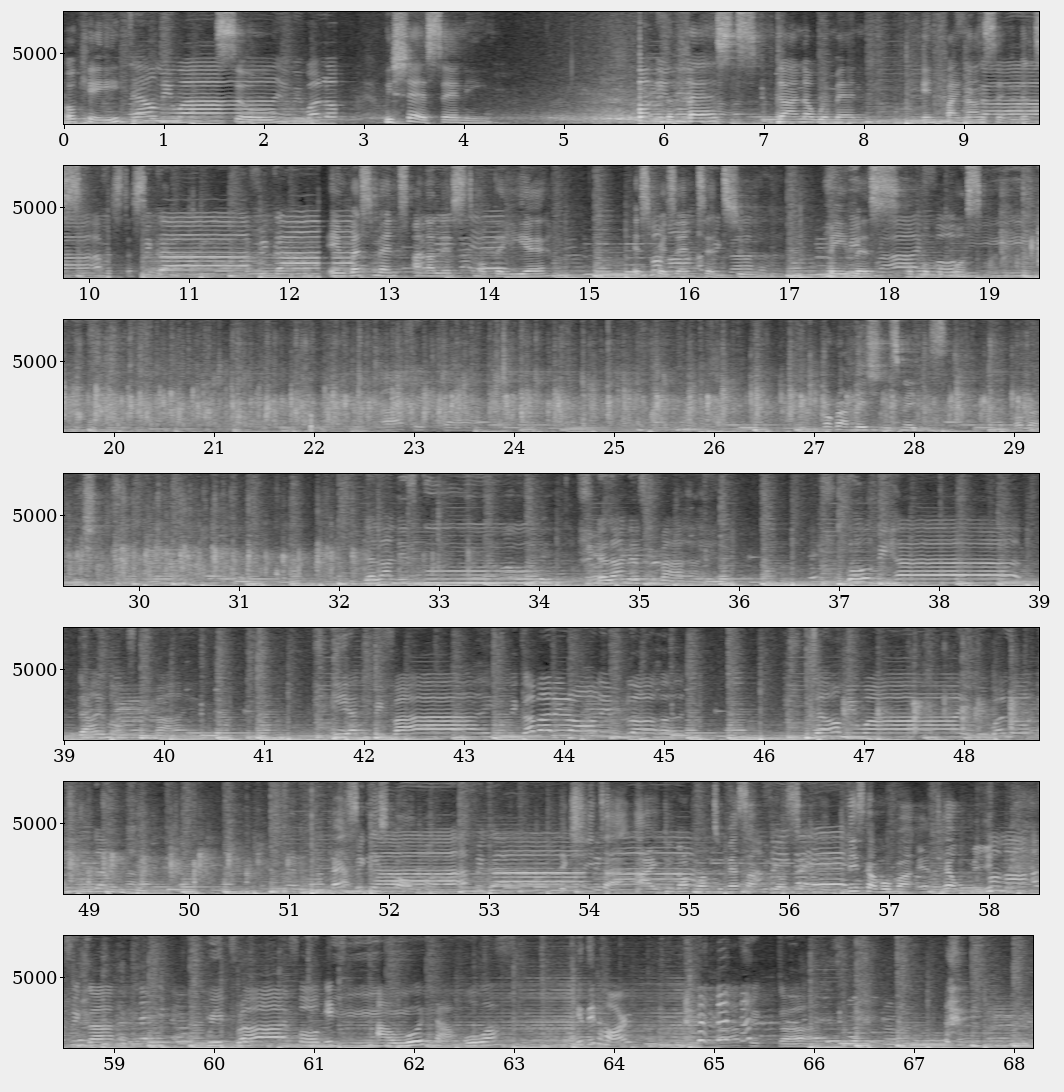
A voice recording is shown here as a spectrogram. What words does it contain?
Okay. Tell me why. So we share a surname. The first Ghana women in financing. That's Mr. Secretary. Investment Analyst of the Year is presented to Mavis Opoku Bossman. Congratulations, Mavis. Congratulations. The land is good, the land is fine. Gold we have, diamonds we mine. Yet we fight, we covered it all in blood. Tell me why we wallow in the mud. On Africa, to mess up with your singing. Please come over and help me. Mama Africa, we cry for It's peace. Awota Hoa. Is it hard? Africa,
